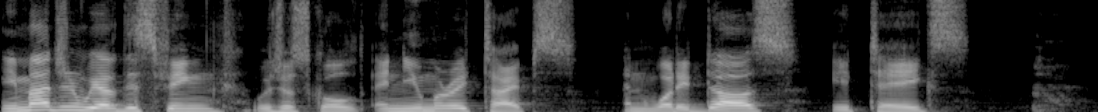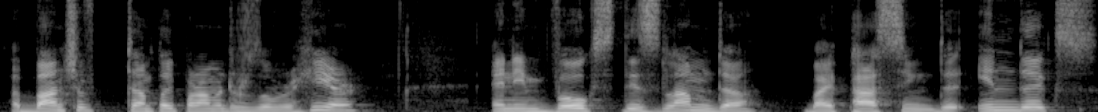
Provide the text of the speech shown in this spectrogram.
imagine we have this thing which is called enumerate types. And what it does, it takes a bunch of template parameters over here and invokes this lambda by passing the index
